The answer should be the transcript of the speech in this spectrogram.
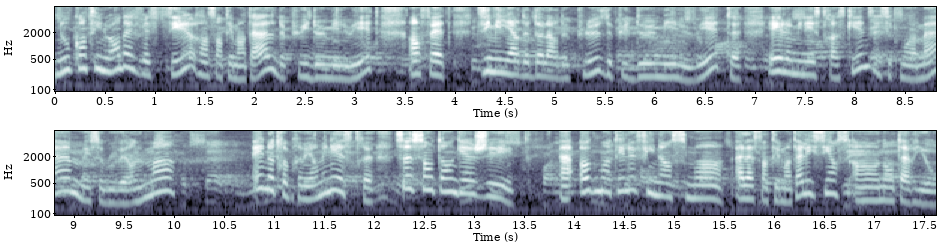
nous continuons d'investir en santé mentale depuis 2008. En fait, 10 milliards de dollars de plus depuis 2008. Et le ministre Hoskins, ainsi que moi-même et ce gouvernement, et notre première ministre se sont engagés à augmenter le financement à la santé mentale ici en, en Ontario.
